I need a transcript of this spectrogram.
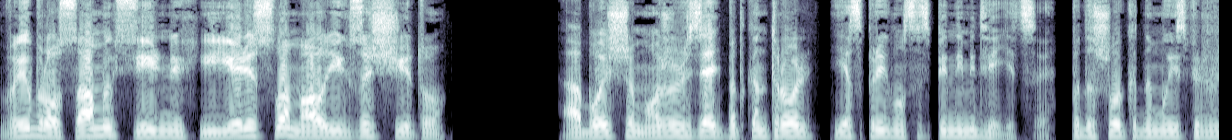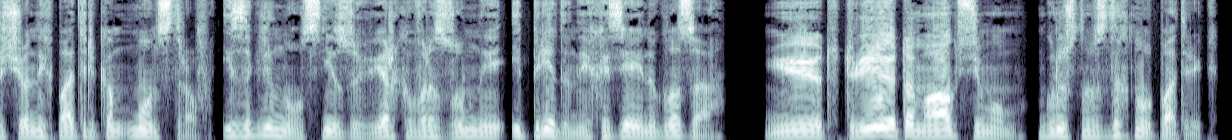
«Выбрал самых сильных и еле сломал их защиту». «А больше можешь взять под контроль?» Я спрыгнул со спины медведицы, подошел к одному из прирученных Патриком монстров и заглянул снизу вверх в разумные и преданные хозяину глаза. «Нет, три — это максимум», — грустно вздохнул Патрик.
